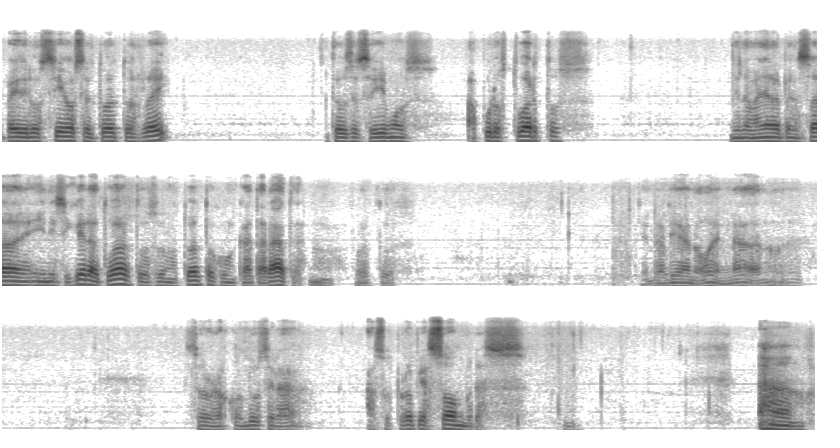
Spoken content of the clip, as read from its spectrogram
país de los ciegos el tuerto es rey. Entonces seguimos a puros tuertos. De la mañana pensada, y ni siquiera tuertos, son tuertos con cataratas, ¿no? Tuertos que en realidad no ven nada, ¿no? Solo nos conducen a, a sus propias sombras.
